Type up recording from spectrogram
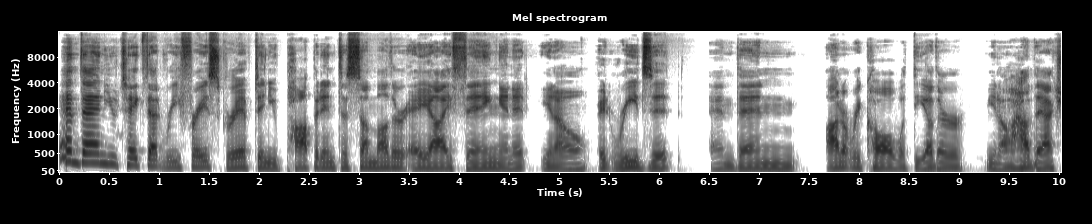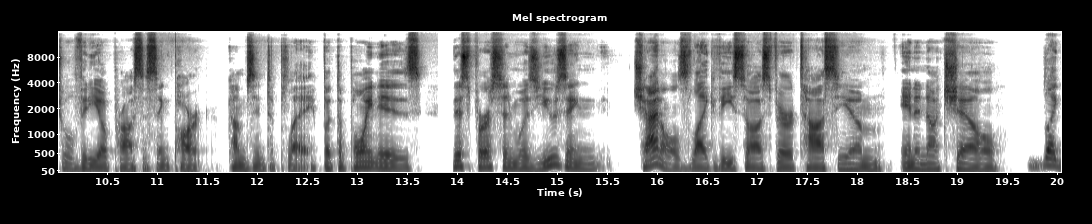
And then you take that rephrase script and you pop it into some other AI thing and it, you know, it reads it. And then I don't recall what the other, you know, how the actual video processing part comes into play. But the point is, this person was using channels like Vsauce Veritasium in a nutshell, like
